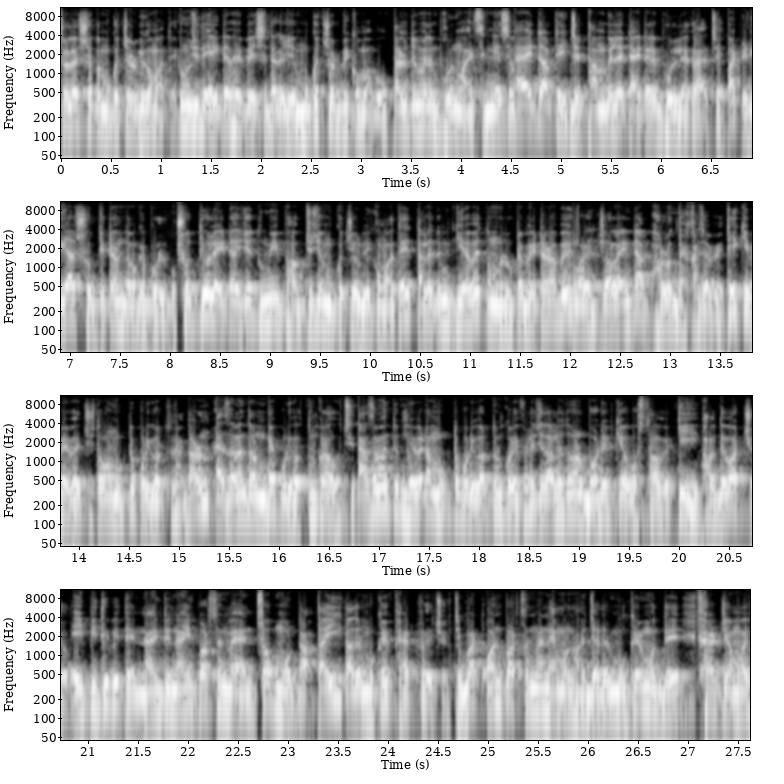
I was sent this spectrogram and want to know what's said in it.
চলে এসছো তো মুখের চর্বি কমাতে। তুমি যদি এইটা ভেবে এসে থাকো যে মুখের চর্বি কমাবো, তাহলে তুমি একদম ভুল মাইন্ডসেট নিয়ে এসে। এটা ঠিক যে থাম্বেলে টাইটেলে ভুল লেখা আছে। বাট রিয়াল সত্যিটা আমি তোমাকে বলব। সত্যি হলো এটাই যে তুমি ভাবছ যে মুখের চর্বি কমাতে, তাহলে তুমি কি হবে? তোমার লুকটা বেটার হবে, তোমার জলাইনটা ভালো দেখা যাবে। ঠিকই ভেবেছো, তোমার মুখটা পরিবর্তন হবে। কারণ অ্যাজ তোমার মুখে পরিবর্তন করা উচিত। অ্যাজ তুমি ভেবেটা মুখটা পরিবর্তন করে ফেলেছো, তাহলে তোমার বডির কি অবস্থা হবে? কি, ভাবতে পারছ? এই পৃথিবীতে নাইনটি নাইন পার্সেন্ট ম্যান সব মোটা, তাই তাদের মুখে ফ্যাট রয়েছে। বাট ওয়ান পার্সেন্ট ম্যান এমন হয় যাদের মুখের মধ্যে ফ্যাট জমা হয়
